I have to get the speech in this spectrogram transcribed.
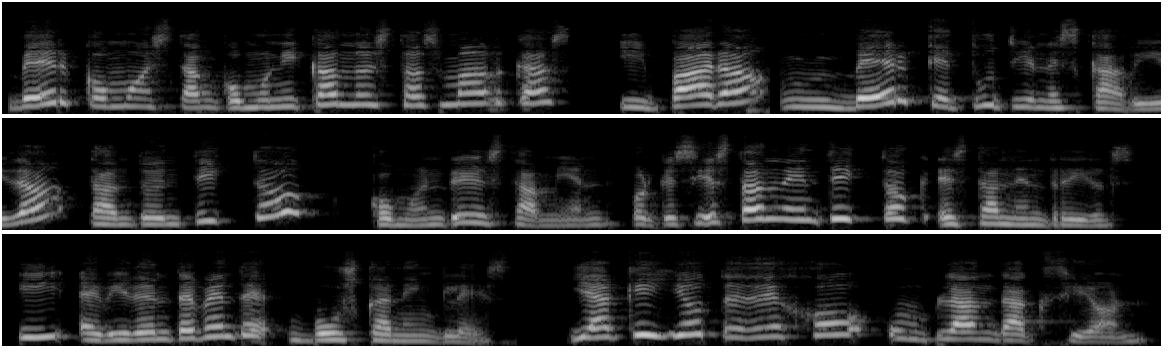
ver cómo están comunicando estas marcas y para ver que tú tienes cabida, tanto en TikTok como en Reels también, porque si están en TikTok, están en Reels y evidentemente buscan inglés. Y aquí yo te dejo un plan de acción.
